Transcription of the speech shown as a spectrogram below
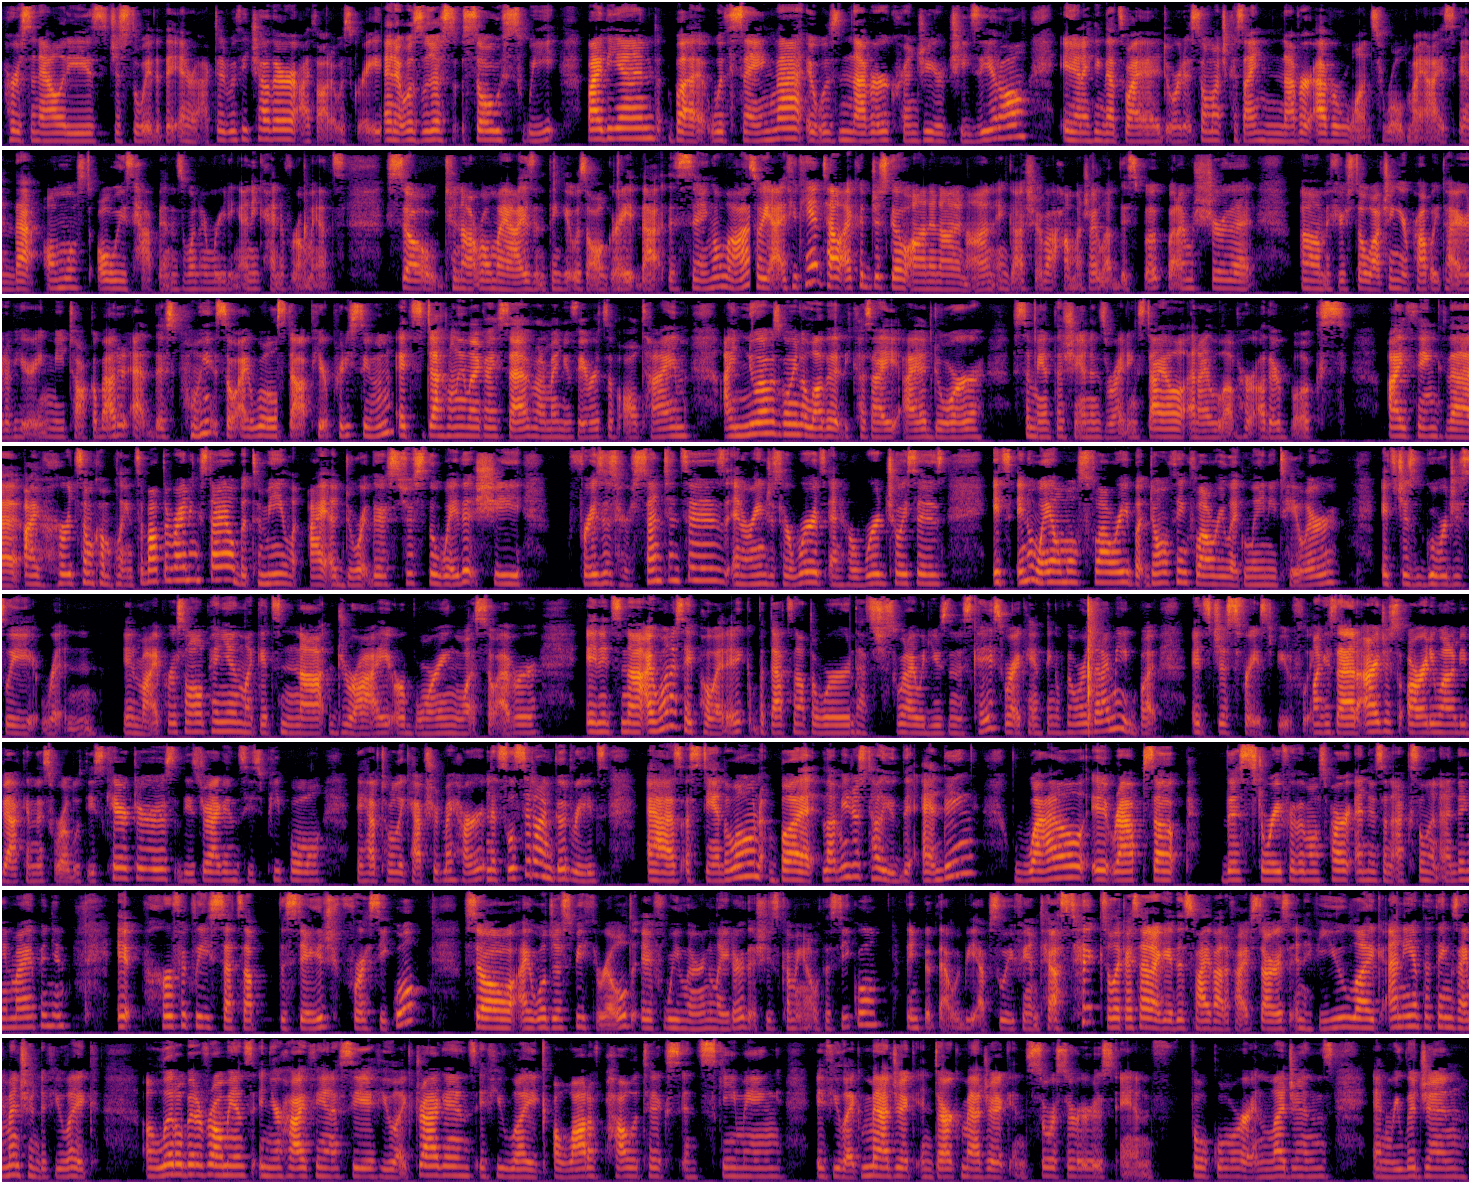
personalities, just the way that they interacted with each other. I thought it was great. And it was just so sweet by the end. But with saying that, it was never cringy or cheesy at all. And I think that's why I adored it so much because I never ever once rolled my eyes. And that almost always happens when I'm reading any kind of romance. So to not roll my eyes and think it was all great, that is saying a lot. So yeah, if you can't tell, I could just go on and on and on and gush about how much I love this book, but I'm sure that um, if you're still watching, you're probably tired of hearing me talk about it at this point, so I will stop here pretty soon. It's definitely, like I said, one of my new favorites of all time. I knew I was going to love it because I, I adore Samantha Shannon's writing style and I love her other books. I think that I've heard some complaints about the writing style, but to me, I adore it. There's just the way that she phrases her sentences and arranges her words and her word choices. It's in a way almost flowery, but don't think flowery like Laini Taylor it's just gorgeously written in my personal opinion. Like it's not dry or boring whatsoever. And it's not, I want to say poetic, but that's not the word. That's just what I would use in this case where I can't think of the word that I mean, but it's just phrased beautifully. Like I said, I just already want to be back in this world with these characters, these dragons, these people. They have totally captured my heart. And it's listed on Goodreads as a standalone, but let me just tell you, the ending, while it wraps up this story for the most part and is an excellent ending in my opinion. It perfectly sets up the stage for a sequel. So I will just be thrilled if we learn later that she's coming out with a sequel. I think that that would be absolutely fantastic. So like I said, I gave this five out of five stars. And if you like any of the things I mentioned, if you like a little bit of romance in your high fantasy, if you like dragons, if you like a lot of politics and scheming, if you like magic and dark magic and sorcerers and folklore and legends and religion,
